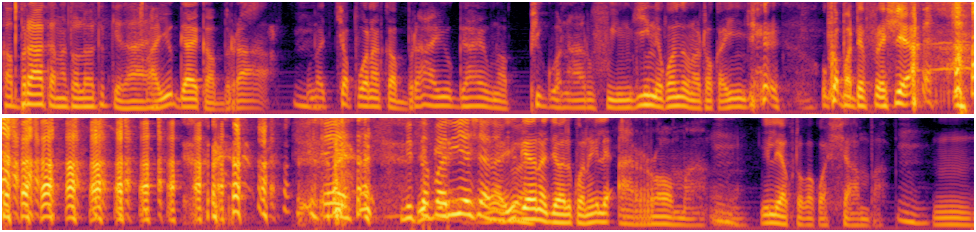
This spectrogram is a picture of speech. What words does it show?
kabra kanatolewa tu Ah, kiraya you guy kabra. Unachapwa na kabra you guy unapigwa na harufu ingine kwanza unatoka nje. Ukapate fresh air eh, ni safarisha Eh, you guy walikuwa na ile aroma ile ya kutoka kwa shamba. Mm.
